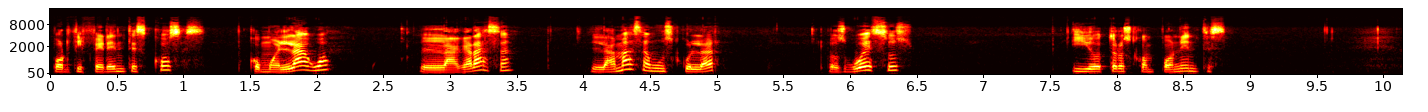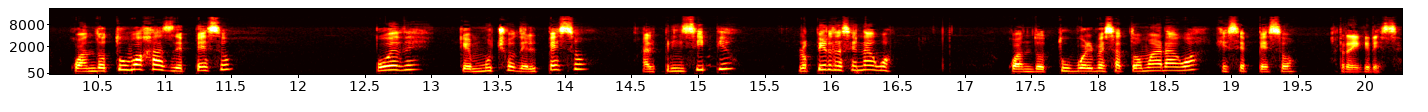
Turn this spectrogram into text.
por diferentes cosas, como el agua, la grasa, la masa muscular, los huesos y otros componentes. Cuando tú bajas de peso, puede que mucho del peso al principio lo pierdas en agua. Cuando tú vuelves a tomar agua, ese peso regresa.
